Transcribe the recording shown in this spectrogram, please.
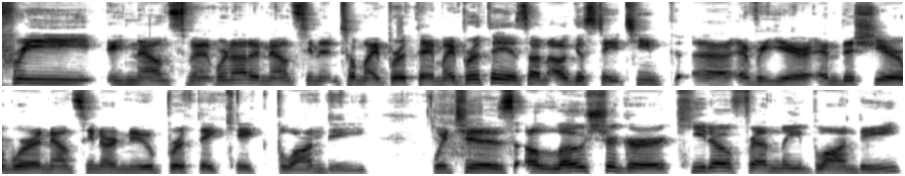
pre-announcement. We're not announcing it until my birthday. My birthday is on August 18th uh, every year, and this year we're announcing our new birthday cake blondie, which is a low-sugar, keto-friendly blondie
